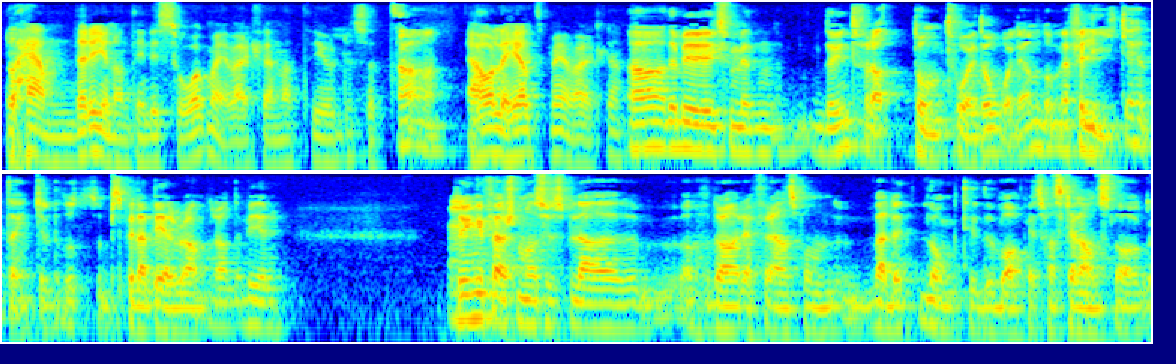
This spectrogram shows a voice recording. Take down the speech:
då hände det ju någonting, det såg man ju verkligen att det gjorde. Så att, Ja. Jag håller helt med verkligen. Ja, det blir liksom en, Det är ju inte för att de två är dåliga, men de är för lika helt enkelt. Och spelar bredvid varandra. Det blir... Det är Mm. ungefär som om man skulle spela, får dra en referens från väldigt lång tid tillbaka i svenska landslag.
